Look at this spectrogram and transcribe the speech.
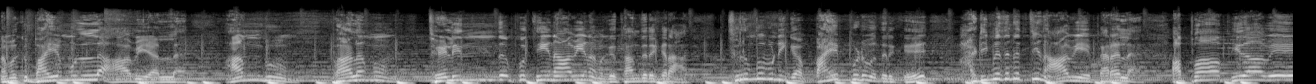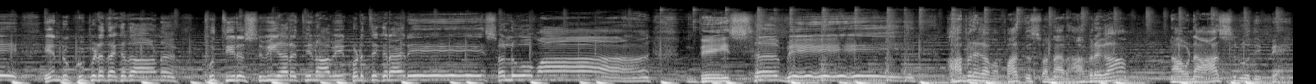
நமக்கு பயமுள்ள ஆவி அல்ல. அன்பும் பலமும் தெளிந்த புத்தியின் ஆவியை நமக்கு தந்திருக்கிறார். திரும்பவும் நீங்க பயப்படுவதற்கு அடிமதனத்தின் ஆவியை பெறல. அப்பா பிதாவே என்று கூப்பிடத்தக்கதான புத்திர சுவிகாரத்தின் ஆவியை கொடுத்துக்கிறாரே. சொல்லுவோமா? தேசமே. ஆபிரகாம பார்த்து சொன்னார் ஆபிரகாம் நான் உன்னை ஆசிர்வதிப்பேன்.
